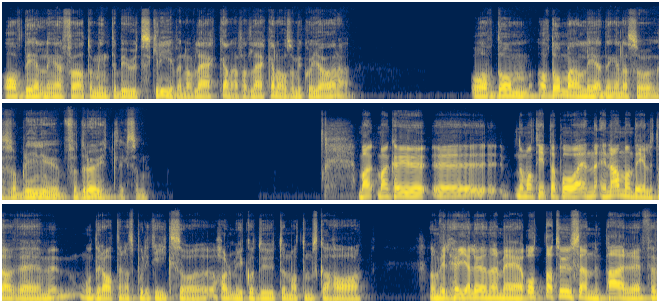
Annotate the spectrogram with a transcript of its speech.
avdelningar för att de inte blir utskriven av läkarna. För att läkarna har så mycket att göra. Och av de, av de anledningarna så, så blir det ju fördröjt liksom. Man, man kan ju, eh, när man tittar på en, en annan del av eh, Moderaternas politik så har de ju gått ut om att de ska ha De vill höja lönerna med 8000 per för,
